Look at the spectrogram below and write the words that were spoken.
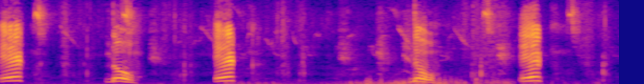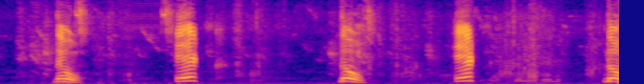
એક દો. એક દો. એક દો. એક દો. એક દો.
